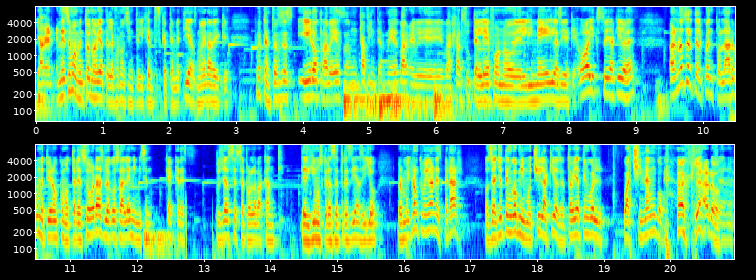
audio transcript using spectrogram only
Y a ver, en ese momento no había teléfonos inteligentes que te metías, no era de que, puta, entonces ir otra vez a un café internet, eh, bajar su teléfono, el email, así de que, oye, que estoy aquí, ¿verdad? Para no hacerte el cuento largo, me tuvieron como tres horas, luego salen y me dicen, ¿qué crees? Pues ya se cerró la vacante. Te dijimos que era hace tres días y yo, pero me dijeron que me iban a esperar. O sea, yo tengo mi mochila aquí, o sea, todavía tengo el guachinango. aquí, Claro. o sea,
